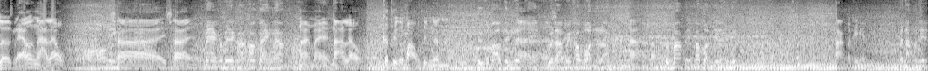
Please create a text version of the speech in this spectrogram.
เลิกแล้วตั้งนานแล้ว อ๋อมีเงินใช่แล้วใช่แม่ก็ไม่ได้ขาข้าวแกงแล้ว ไม่ไม่นานแล้ว ก็ถือกระเป๋าถึงเงิน ถือกระเป๋าถึงเงินให้อ่า เวลาไปเข้าบ่อนน่ะเหรออ่าครับส่วนมากไปเข้าบ่อนที่ไหนพี่ต่างประเทศ ไปต่างประเทศ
